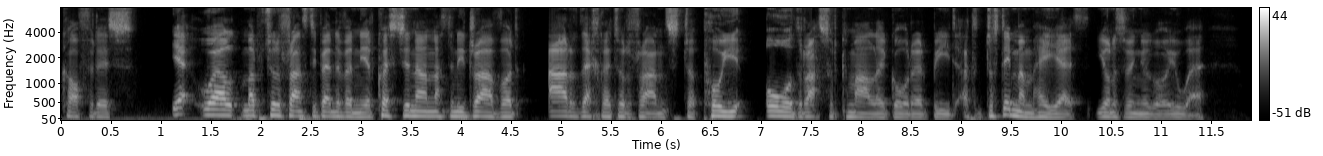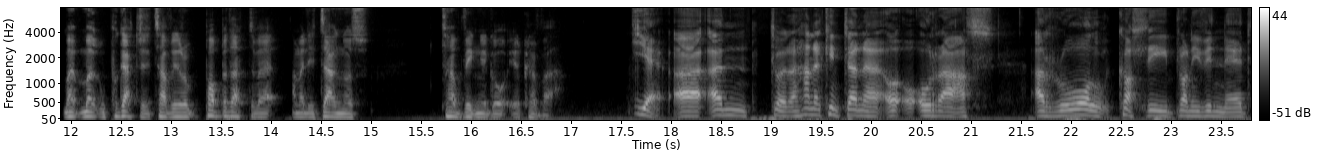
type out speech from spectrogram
Coffidus. Ie, yeah, wel, mae'r Tŵr y Ffrans di benderfynu. Yr cwestiwn na nathon ni drafod ar ddechrau Tŵr y Ffrans, pwy oedd ras o'r cymalau gorau'r byd, a does dim amheuaeth, Jonas Fingago yw e. Mae ma, Pogacar wedi taflu popeth ato fe, a mae wedi dangos Tab Fingago i'r cryfa. Ie, yeah, uh, yn, dwi'n hanner cynta yna o, o, o, ras, ar ôl colli bron i funed,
